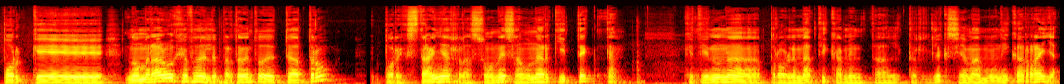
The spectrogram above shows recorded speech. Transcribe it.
porque nombraron jefa del departamento de teatro por extrañas razones a una arquitecta que tiene una problemática mental terrible que se llama Mónica Raya.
